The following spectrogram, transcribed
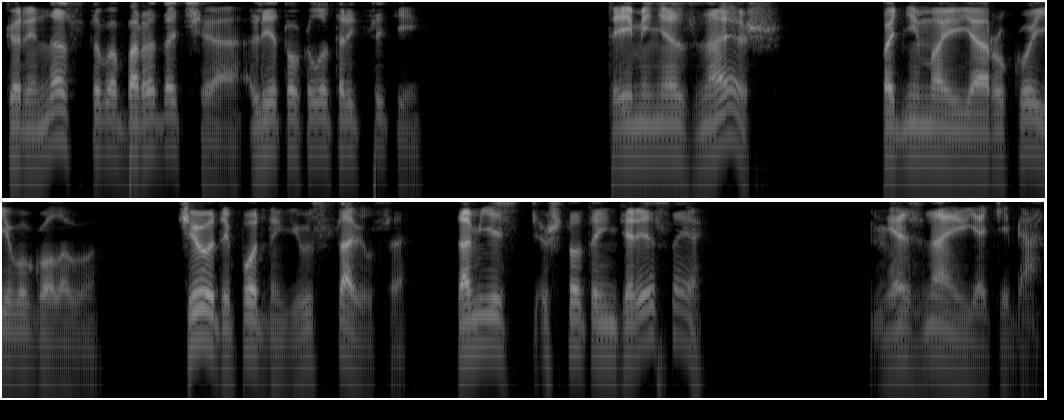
коренастого бородача лет около тридцати. — Ты меня знаешь? — поднимаю я рукой его голову. — Чего ты под ноги уставился? Там есть что-то интересное? — Не знаю я тебя.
